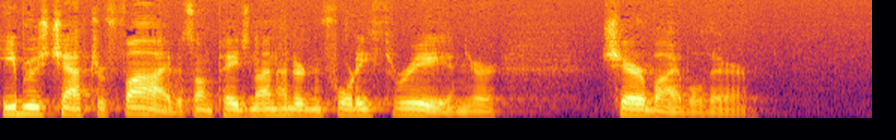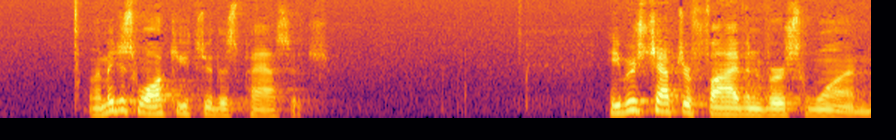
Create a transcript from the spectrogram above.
Hebrews chapter 5. It's on page 943 in your chair Bible there. Let me just walk you through this passage. Hebrews chapter 5 and verse 1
